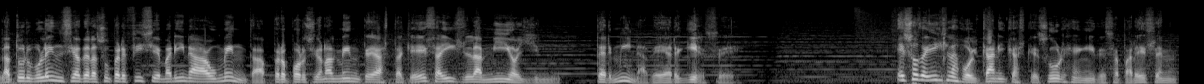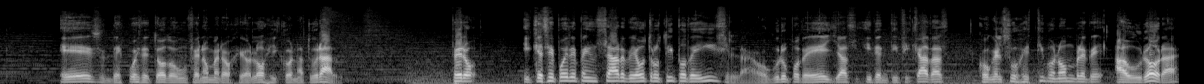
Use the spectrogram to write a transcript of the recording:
la turbulencia de la superficie marina aumenta proporcionalmente hasta que esa isla Myojin termina de erguirse. Eso de islas volcánicas que surgen y desaparecen es, después de todo, un fenómeno geológico natural. Pero ¿Y qué se puede pensar de otro tipo de isla o grupo de ellas identificadas con el sugestivo nombre de Aurora,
